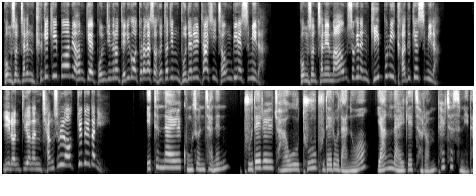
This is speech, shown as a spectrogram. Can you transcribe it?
공손차는 크게 기뻐하며 함께 본진으로 데리고 돌아가서 흩어진 부대를 다시 정비했습니다. 공손찬의 마음속에는 기쁨이 가득했습니다. 이런 뛰어난 장수를 얻게 되다니 이튿날 공손차는 부대를 좌우 두 부대로 나누어 양 날개처럼 펼쳤습니다.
